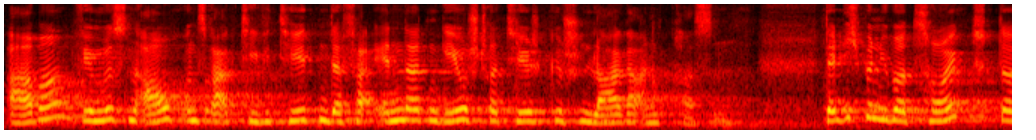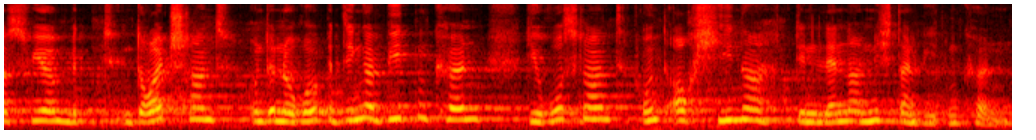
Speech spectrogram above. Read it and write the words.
Aber wir müssen auch unsere Aktivitäten der veränderten geostrategischen Lage anpassen. Denn ich bin überzeugt, dass wir mit in Deutschland und in Europa Dinge bieten können, die Russland und auch China den Ländern nicht anbieten können.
